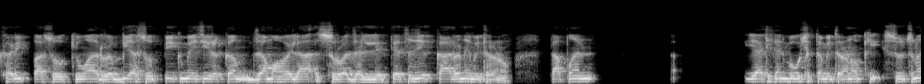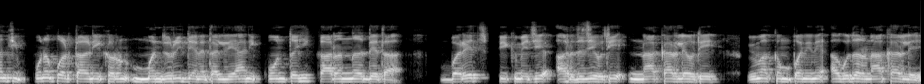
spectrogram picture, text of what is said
खरीप असो किंवा रब्बी असो पीक विम्याची रक्कम जमा व्हायला सुरुवात झालेली आहे. त्याचं जे कारण आहे मित्रांनो तर आपण या ठिकाणी बघू शकता मित्रांनो की सूचनांची पुनः पडताळणी करून मंजुरी देण्यात आलेली आहे आणि कोणतंही कारण न देता बरेच पीक विम्याचे अर्ज जे होते नाकारले होते. विमा कंपनीने अगोदर नाकारले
